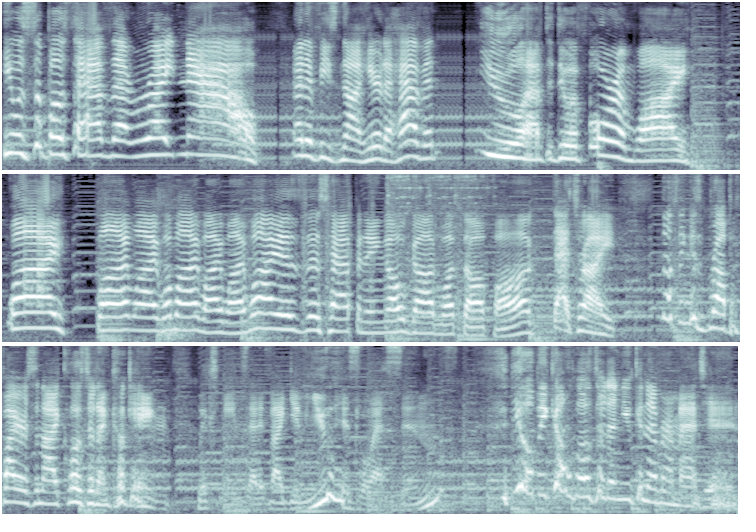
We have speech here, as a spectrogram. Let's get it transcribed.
He was supposed to have that right now! And if he's not here to have it, you'll have to do it for him. Why? Why? Why, why, why, why, why, why, is this happening? Oh god, what the fuck? That's right! Nothing has brought Papyrus and I closer than cooking! Which means that if I give you his lessons, you'll become closer than you can ever imagine!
